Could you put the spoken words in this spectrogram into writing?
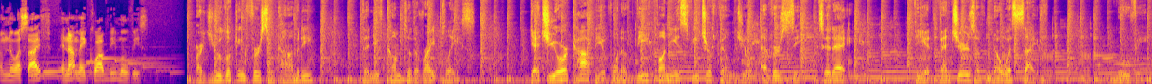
I'm Noah Sife, and I make quality movies. Are you looking for some comedy? Then you've come to the right place. Get your copy of one of the funniest feature films you'll ever see today The Adventures of Noah Sife. Movie.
